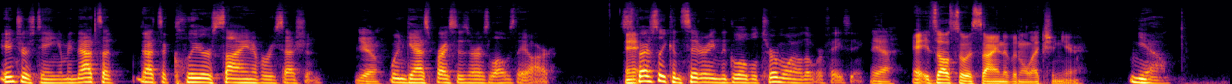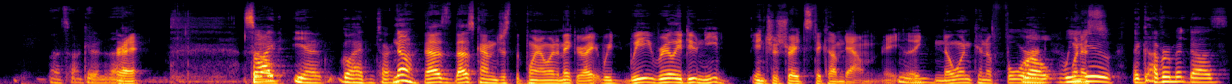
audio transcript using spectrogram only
interesting. I mean, that's a that's a clear sign of a recession Yeah, when gas prices are as low as they are. Especially considering the global turmoil that we're facing. yeah. It's also a sign of an election year, Yeah. Let's not get into that. right? So, So- I yeah, go ahead. I'm sorry. No, that was that was kind of just the point I wanted to make, right? We we really do need interest rates to come down. Right? Like no one can afford. Mm-hmm. Well, we when a s- do. The government does.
